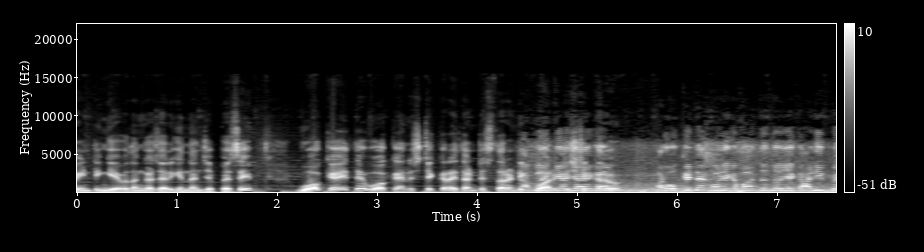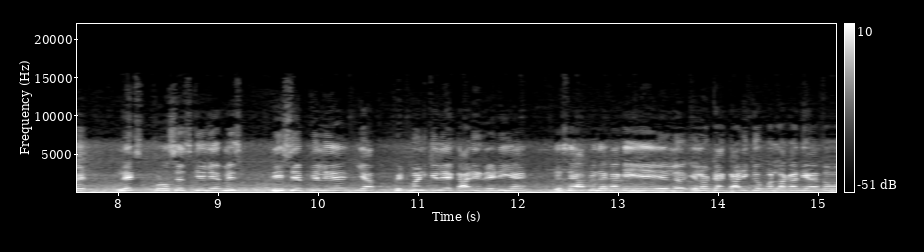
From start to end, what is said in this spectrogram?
పెయింటింగ్ ఏ విధంగా జరిగిందని చెప్పేసి ఓకే అయితే ఓకే అని స్టిక్కర్ అయితే అంటిస్తారండి अप्लाई క్వాలిటీ किया जाएगा స్టిక్కర్ और ओके टैग होने के बाद तो ये गाड़ी पे नेक्स्ट प्रोसेस के लिए मीन्स टीसीएफ के लिए या फिटमेंट के लिए गाड़ी रेडी है जैसे आपने देखा कि ये येलो, येलो टैग गाड़ी के ऊपर लगा दिया है तो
